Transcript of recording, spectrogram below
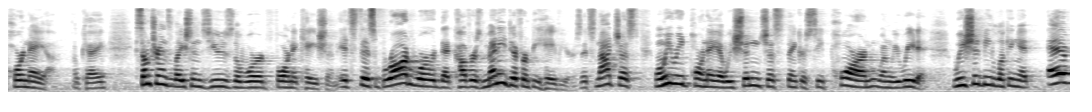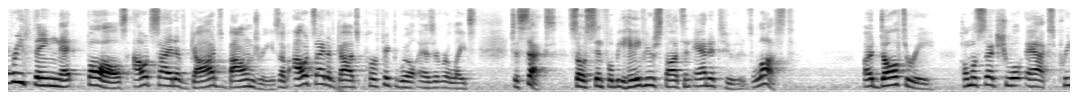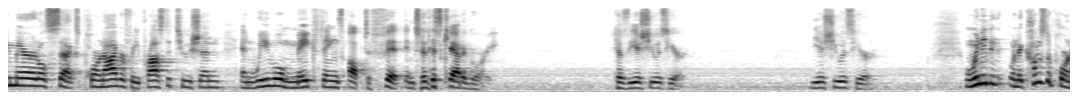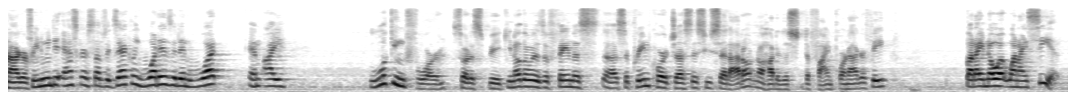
Porneia, okay? Some translations use the word fornication. It's this broad word that covers many different behaviors. It's not just, when we read porneia, we shouldn't just think or see porn when we read it. We should be looking at everything that falls outside of God's boundaries, of outside of God's perfect will as it relates to sex. So, sinful behaviors, thoughts, and attitudes, lust, adultery, homosexual acts, premarital sex, pornography, prostitution, and we will make things up to fit into this category. Because the issue is here. The issue is here. When, we need to, when it comes to pornography, we need to ask ourselves exactly what is it and what am I looking for, so to speak. You know, there was a famous uh, Supreme Court justice who said, I don't know how to define pornography, but I know it when I see it.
